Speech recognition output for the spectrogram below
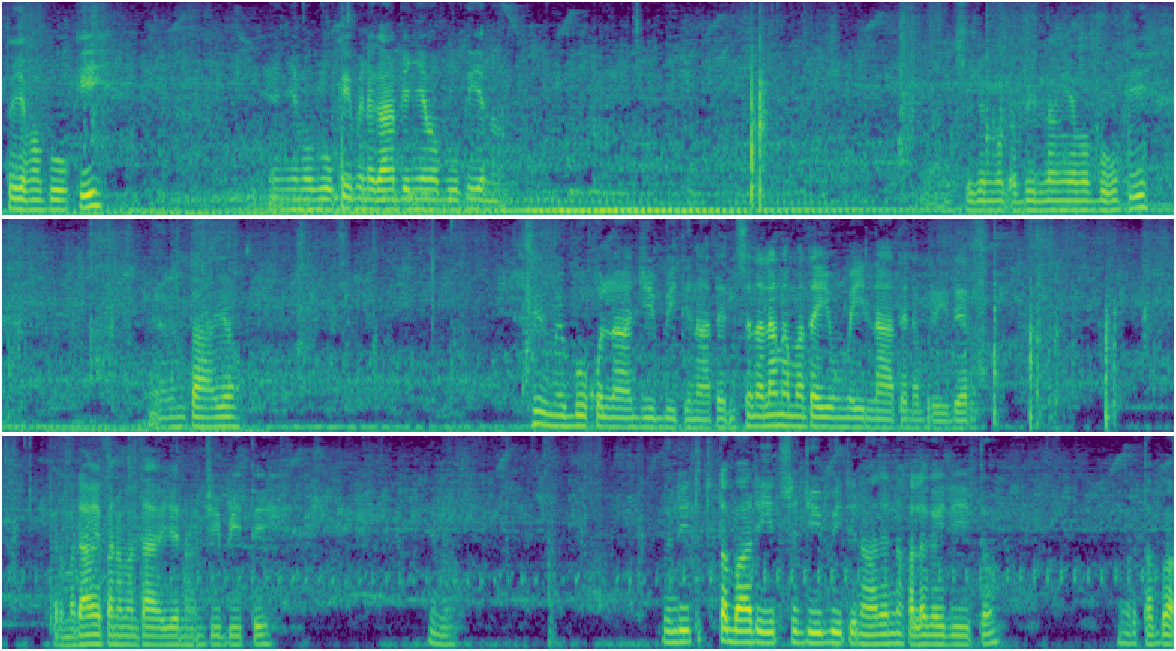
Ito Yamabuki. Yan Yamabuki, pinagamit yan Yamabuki yan oh. Yan, Gusto dyan mag-avail ng Yamabuki. Meron tayo. Yun, may bukol na GBT natin. Isa na lang naman tayo yung male natin na breeder. Pero madami pa naman tayo dyan ng GBT. Yun oh. Nandito taba dito sa GBT natin nakalagay dito. Mga taba.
